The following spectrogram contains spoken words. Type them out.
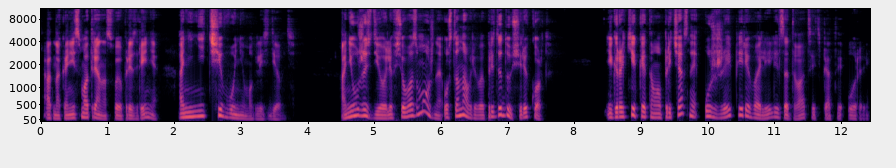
Однако, несмотря на свое презрение, они ничего не могли сделать. Они уже сделали все возможное, устанавливая предыдущий рекорд. Игроки к этому причастны уже перевалили за 25 уровень.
